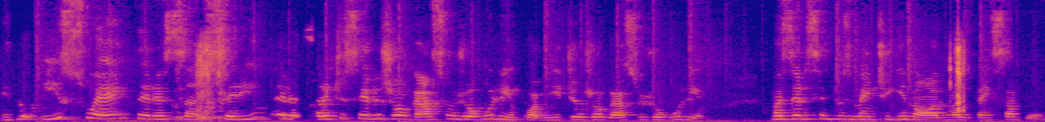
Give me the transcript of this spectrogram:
Então, isso é interessante, seria interessante se eles jogassem o jogo limpo, a mídia jogasse o jogo limpo. Mas eles simplesmente ignoram, nós bem sabemos.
